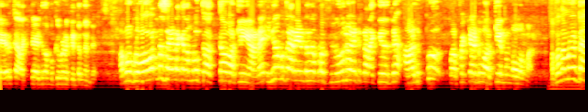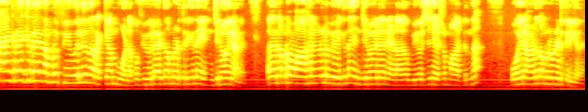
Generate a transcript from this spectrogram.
എയർ കറക്റ്റ് ആയിട്ട് നമുക്ക് ഇവിടെ കിട്ടുന്നുണ്ട്. അപ്പൊ ബ്ലോവറിന്റെ സൈഡൊക്കെ നമ്മൾ കക്ക വർക്കിംഗ് ആണ്. ഇനി നമുക്ക് അറിയേണ്ടത് നമ്മുടെ ഫ്യൂലുമായിട്ട് കണക്ട് ചെയ്തിട്ട് അടുപ്പ് പെർഫെക്റ്റ് ആയിട്ട് വർക്ക് ചെയ്യുന്നുണ്ടോ എന്നാണ് അപ്പൊ നമ്മുടെ ടാങ്കിലേക്ക് ഇതായി നമ്മൾ ഫ്യൂവൽ നിറയ്ക്കാൻ പോവാണ്. അപ്പൊ ഫ്യൂവലായിട്ട് നമ്മൾ എടുത്തിരിക്കുന്ന എഞ്ചിൻ ഓയിലാണ് അതായത് നമ്മുടെ വാഹനങ്ങളിൽ ഉപയോഗിക്കുന്ന എഞ്ചിൻ ഓയിൽ തന്നെയാണ്. അത് ഉപയോഗിച്ച ശേഷം മാറ്റുന്ന ഓയിലാണ് നമ്മൾ ഇവിടെ എടുത്തിരിക്കുന്നത്.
